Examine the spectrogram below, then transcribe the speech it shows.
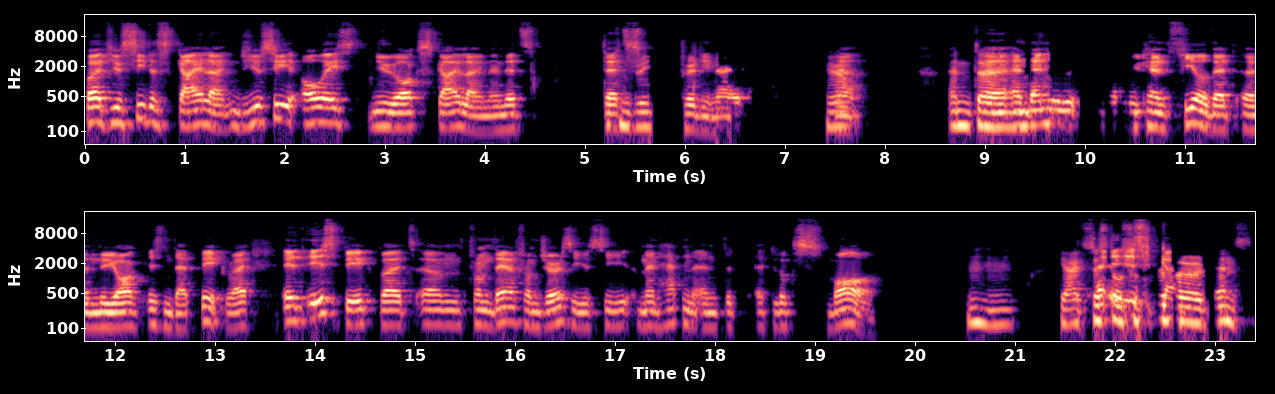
but you see the skyline. Do you see always New York skyline, and that's that's pretty nice. Yeah. Yeah, And Uh, um, and then you, you can feel that uh, New York isn't that big, right? It is big, but um, from there, from Jersey, you see Manhattan, and it, it looks small. Mm-hmm. yeah, it's just Uh, it also super dense.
